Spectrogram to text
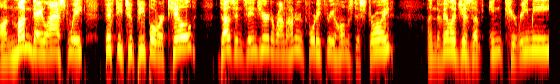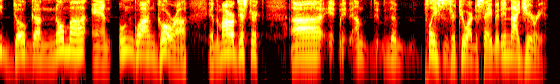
On Monday last week, 52 people were killed, dozens injured, around 143 homes destroyed in the villages of Inkirimi, Dogonoma, and Ungwangora in the Maro district. Uh, it, it, the places are too hard to say, but in Nigeria.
